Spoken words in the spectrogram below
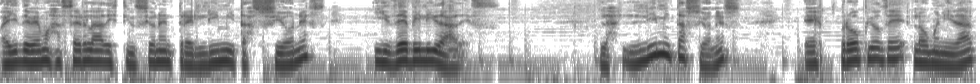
Ahí debemos hacer la distinción entre limitaciones y debilidades. Las limitaciones es propio de la humanidad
